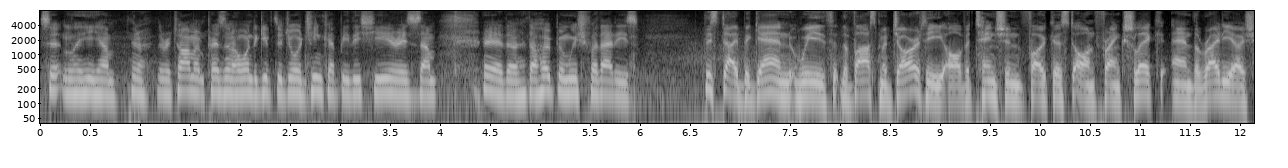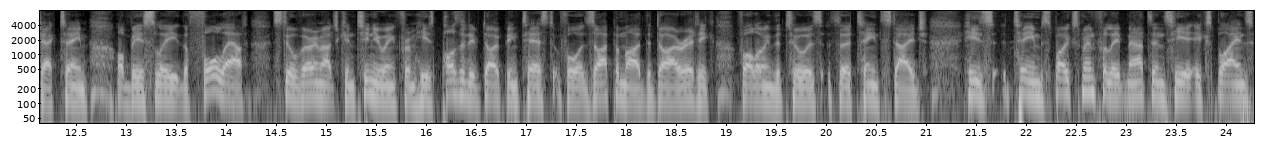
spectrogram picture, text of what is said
certainly um, you know the retirement present I want to give to George Hincapie this year is um, yeah, the the hope and wish for that is this day began with the vast majority of attention focused on Frank Schleck and the Radio Shack team. Obviously, the fallout still very much continuing from his positive doping test for Xipamide, the diuretic, following the tour's 13th stage. His team spokesman, Philippe Maertens, here explains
